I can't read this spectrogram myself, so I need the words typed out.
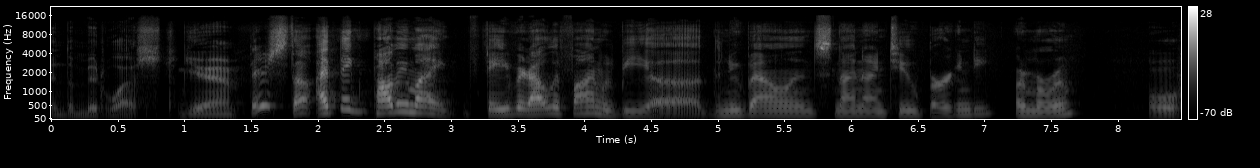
in the Midwest. Yeah. There's stuff. I think probably my favorite outlet find would be uh the New Balance 992 Burgundy or Maroon. Oh,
